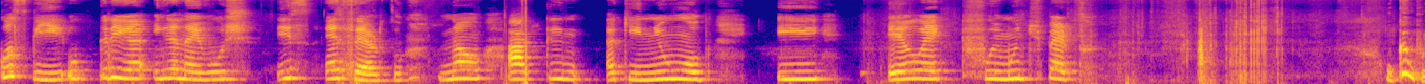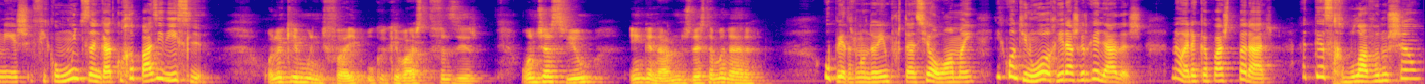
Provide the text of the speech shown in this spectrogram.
Consegui o que queria, enganei-vos. Isso é certo. Não há aqui, aqui nenhum lobo e eu é que fui muito esperto. O camponês ficou muito zangado com o rapaz e disse-lhe: Olha que é muito feio o que acabaste de fazer. Onde já se viu enganar-nos desta maneira? O Pedro não deu importância ao homem e continuou a rir às gargalhadas. Não era capaz de parar. Até se rebolava no chão.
